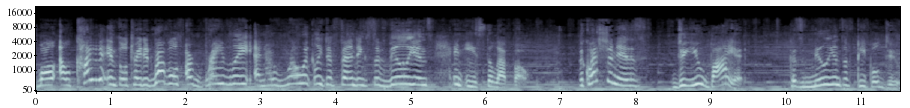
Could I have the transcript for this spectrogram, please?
while Al Qaeda infiltrated rebels are bravely and heroically defending civilians in East Aleppo. The question is do you buy it? Because millions of people do.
